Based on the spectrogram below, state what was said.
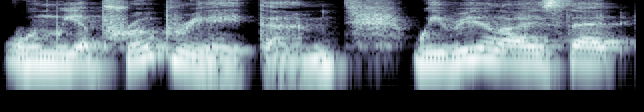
when we appropriate them, we realize that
